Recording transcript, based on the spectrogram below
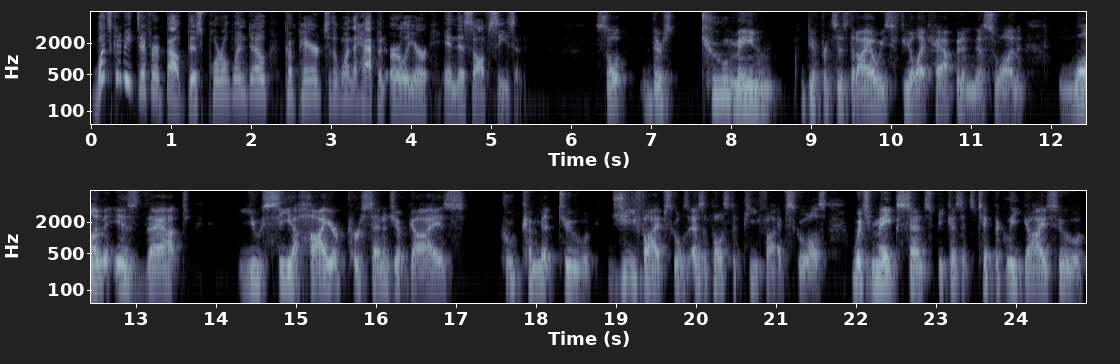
what's going to be different about this portal window compared to the one that happened earlier in this offseason? So there's two main differences that I always feel like happen in this one. One is that you see a higher percentage of guys who commit to G5 schools as opposed to P5 schools, which makes sense because it's typically guys who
